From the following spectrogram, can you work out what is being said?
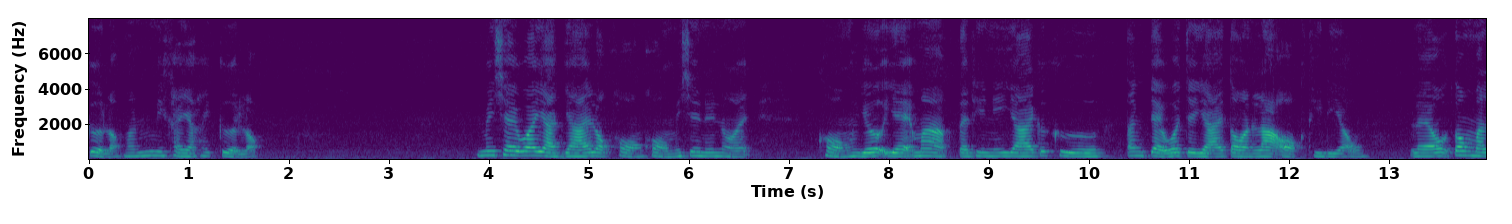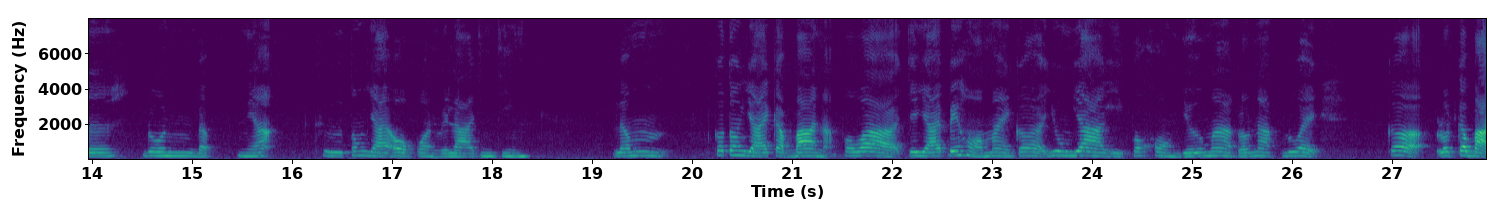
เกิดหรอก มันไม่มีใครอยากให้เกิดหรอก ไม่ใช่ว่าอยากย้ายหรอกของของไม่ใช่น้อยๆ ของเยอะแยะมาก แต่ทีนี้ย้ายก็คือตั้งใจว่าจะย้ายตอนลาออกทีเดียว แล้วต้องมาโดนแบบเนี้ย คือต้องย้ายออกก่อนเวลาจริง ๆ แล้วก็ต้องย้ายกลับบ้านอะ่ะเพราะว่าจะย้ายไปหอใหม่ก็ยุ่งยากอีกเพราะของเยอะมากแล้วหนักด้วย ก็รถกระบะ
